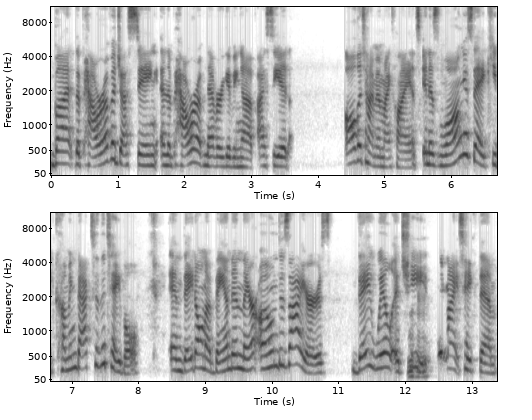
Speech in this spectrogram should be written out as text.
But the power of adjusting and the power of never giving up, I see it all the time in my clients. And as long as they keep coming back to the table and they don't abandon their own desires, they will achieve. Mm-hmm. It might take them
